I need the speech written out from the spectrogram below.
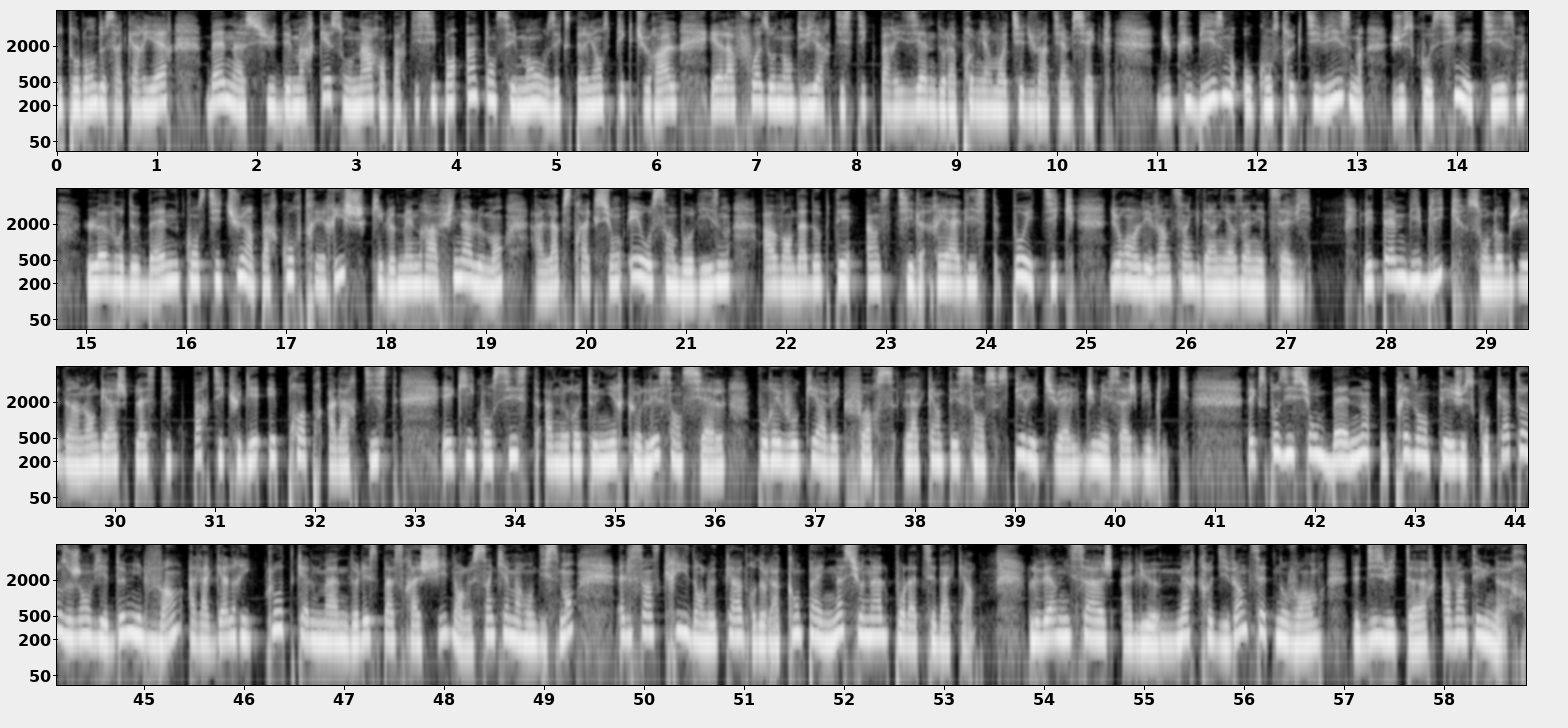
Tout au long de sa carrière, Ben a su démarquer son art en participant intensément aux expériences picturales et à la foisonnante vie artistique parisienne de la première moitié du XXe siècle. Du cubisme au constructivisme jusqu'au cinétisme, l'œuvre de Ben constitue un parcours très riche qui le mènera finalement à l'abstraction et au symbolisme avant d'adopter un style réaliste poétique durant les 25 dernières années de sa vie. Les thèmes bibliques sont l'objet d'un langage plastique particulier et propre à l'artiste et qui consiste à ne retenir que l'essentiel pour évoquer avec force la quintessence spirituelle du message biblique. L'exposition Ben est présentée jusqu'au 14 janvier 2020 à la galerie Claude Kellman de l'espace Rachi dans le 5e arrondissement. Elle s'inscrit dans le cadre de la campagne nationale pour la Tzedaka. Le vernissage a lieu mercredi 27 novembre de 18 à 21h.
